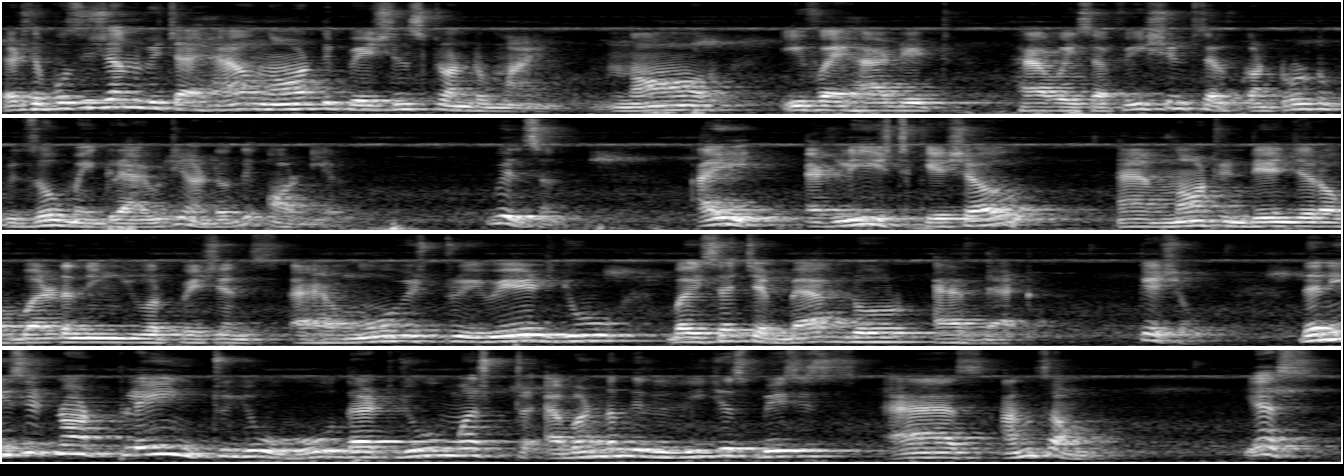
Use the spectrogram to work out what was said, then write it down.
That's a position which I have not the patience to undermine, nor if I had it, have I sufficient self control to preserve my gravity under the ordeal? Wilson. I, at least, Keshav, am not in danger of burdening your patience. I have no wish to evade you by such a back door as that. Keshav. Then is it not plain to you that you must abandon the religious basis as unsound? Yes,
